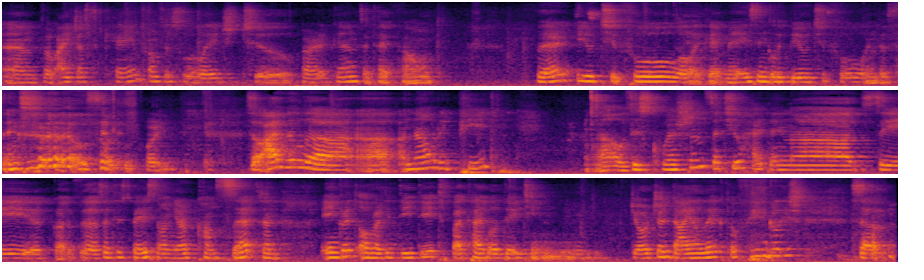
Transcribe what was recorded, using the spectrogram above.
And uh, I just came from this village to Bergen that I found very beautiful, like amazingly beautiful, and the things also you. So I will uh, uh, now repeat these questions that you had in uh, the uh, that is based on your concept and Ingrid already did it, but I will do it in Georgian dialect of English. So,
